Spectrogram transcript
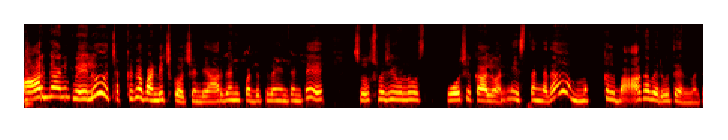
ఆర్గానిక్ వేలు చక్కగా పండించుకోవచ్చండి. ఆర్గానిక్ పద్ధతిలో ఏంటంటే సూక్ష్మజీవులు పోషకాలు అన్నీ ఇస్తాం కదా మొక్కలు బాగా పెరుగుతాయి అన్నమాట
